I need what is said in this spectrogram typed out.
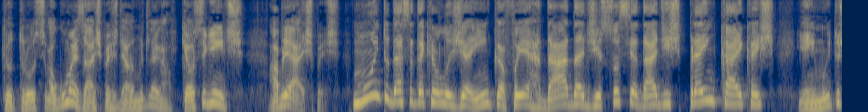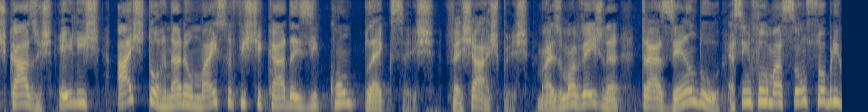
que eu trouxe algumas aspas dela muito legal. Que é o seguinte, abre aspas. Muito dessa tecnologia inca foi herdada de sociedades pré-incaicas e, em muitos casos, eles as tornaram mais sofisticadas e complexas. Fecha aspas. Mais uma vez, né, trazendo essa informação sobre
